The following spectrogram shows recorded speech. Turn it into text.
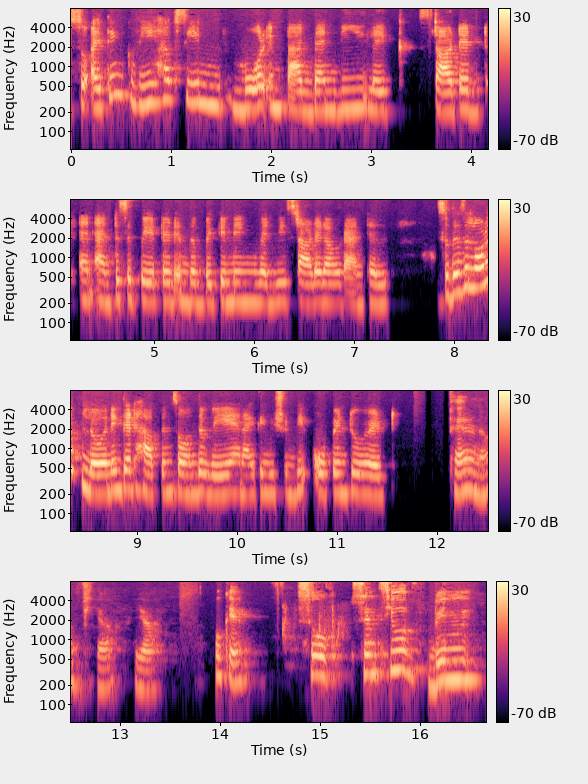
so i think we have seen more impact than we like started and anticipated in the beginning when we started out Anthill so there's a lot of learning that happens on the way and i think we should be open to it. Fair enough. Yeah yeah. Okay. So since you've been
